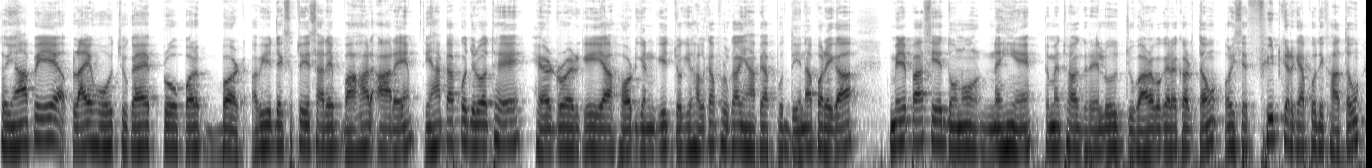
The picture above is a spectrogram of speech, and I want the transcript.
तो यहाँ पे ये अप्लाई हो चुका है प्रॉपर बट अभी ये देख सकते हो ये सारे बाहर आ रहे हैं. तो यहाँ पे आपको ज़रूरत है हेयर ड्रॉयर की या हॉट गन की, जो कि हल्का फुल्का यहाँ पे आपको देना पड़ेगा. मेरे पास ये दोनों नहीं है तो मैं थोड़ा घरेलू जुगाड़ वगैरह करता हूँ और इसे फिट करके आपको दिखाता हूँ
